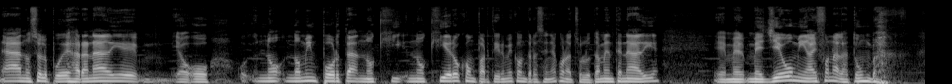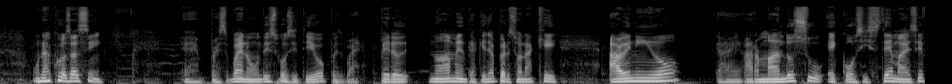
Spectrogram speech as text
ah, no se lo puedo dejar a nadie. Mm, o, no, no me importa, no, no quiero compartir mi contraseña con absolutamente nadie. Eh, me llevo mi iPhone a la tumba. una cosa así. Eh, pues bueno, un dispositivo, pues bueno. Pero nuevamente, aquella persona que ha venido eh, armando su ecosistema, ese,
